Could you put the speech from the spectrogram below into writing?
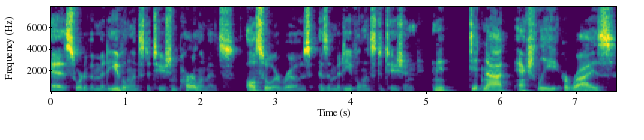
as sort of a medieval institution. Parliaments also arose as a medieval institution, and it did not actually arise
